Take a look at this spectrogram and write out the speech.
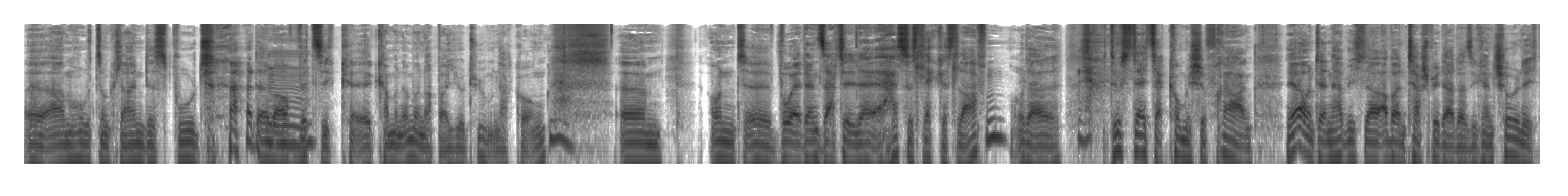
äh, am Hut, so einen kleinen Disput. der war mhm. auch witzig, kann man immer noch bei YouTube nachgucken. ähm, und äh, wo er dann sagte, hast du es lecker geschlafen? Oder du stellst ja komische Fragen. Ja, und dann habe ich da, aber einen Tag später hat er sich entschuldigt.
